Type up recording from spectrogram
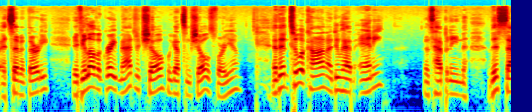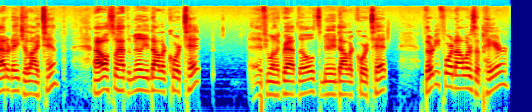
at 7:30. If you love a great magic show, we got some shows for you. And then Tuacahn, I do have Annie. That's happening this Saturday, July 10th. I also have the Million Dollar Quartet. If you want to grab those, the Million Dollar Quartet, $34 a pair.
